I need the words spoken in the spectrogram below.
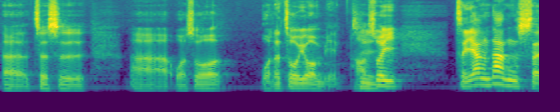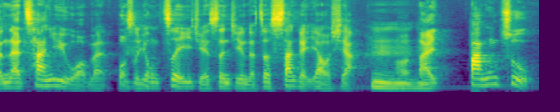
呃，这是。啊、呃，我说我的座右铭啊，所以怎样让神来参与我们？我是用这一节圣经的这三个要项，嗯，来帮助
